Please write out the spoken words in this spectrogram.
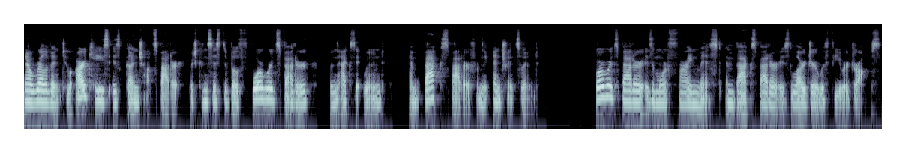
Now, relevant to our case is gunshot spatter, which consists of both forward spatter from the exit wound and back spatter from the entrance wound. Forward spatter is a more fine mist, and back spatter is larger with fewer drops.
